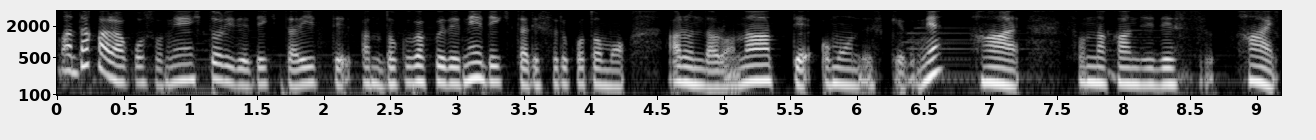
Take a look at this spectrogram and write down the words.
まあ、だからこそね一人でできたりってあの独学でねできたりすることもあるんだろうなって思うんですけどね。はい。そんな感じです。はい。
